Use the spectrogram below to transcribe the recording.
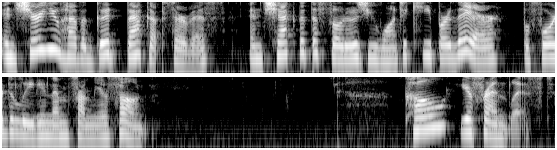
Ensure you have a good backup service and check that the photos you want to keep are there before deleting them from your phone. Cull your friend list.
